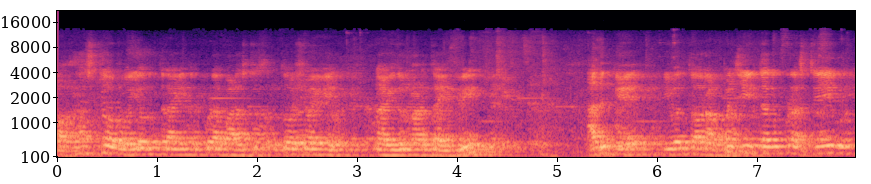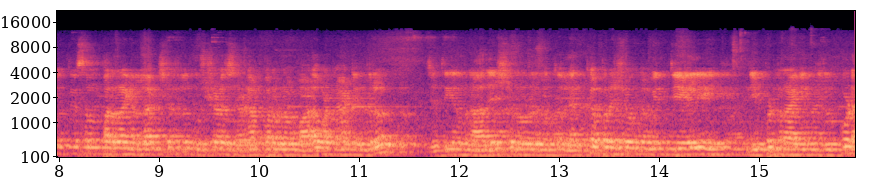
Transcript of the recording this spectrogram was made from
ಬಹಳಷ್ಟು ಅವರು ಕೂಡ ಬಹಳಷ್ಟು ಸಂತೋಷವಾಗಿ ನಾವು ಇದು ಮಾಡ್ತಾ ಇದ್ವಿ. ಅದಕ್ಕೆ ಇವತ್ತು ಅವ್ರ ಅಪ್ಪಾಜಿ ಇದ್ದಾಗ ಕೂಡ ಅಷ್ಟೇ ಗುರುಕೃತಿ ಸಂಪನ್ನರಾಗಿ ಎಲ್ಲ ಕ್ಷೇತ್ರದ ದುಶ್ಯಣ ಶರಣಪ್ಪರನ್ನು ಬಹಳ ಒಡನಾಡಿದ್ರು. ಜೊತೆಗೆ ನಮ್ಮ ರಾಜೇಶ್ವರವರು ಇವತ್ತು ಲೆಕ್ಕ ಪರಿಶೋಧಕ ವಿದ್ಯೆಯಲ್ಲಿ ನಿಪುಣರಾಗಿದ್ರು ಕೂಡ.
